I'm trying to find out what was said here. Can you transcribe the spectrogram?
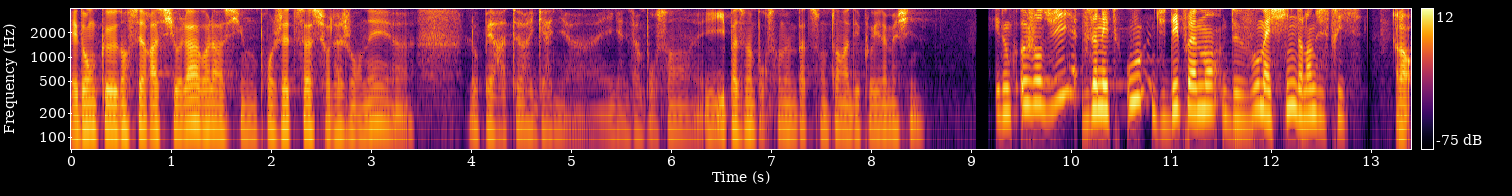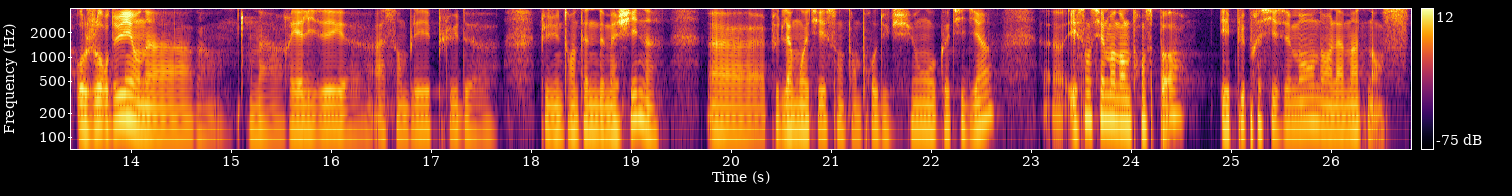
Et donc dans ces ratios-là, voilà, si on projette ça sur la journée, l'opérateur il gagne, il gagne 20%, il passe 20% même pas de son temps à déployer la machine. Et donc aujourd'hui, vous en êtes où du déploiement de vos machines dans l'industrie? Alors aujourd'hui, on a, réalisé, euh, assemblé plus de plus d'une trentaine de machines. Euh, plus de la moitié sont en production au quotidien, euh, essentiellement dans le transport et plus précisément dans la maintenance.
